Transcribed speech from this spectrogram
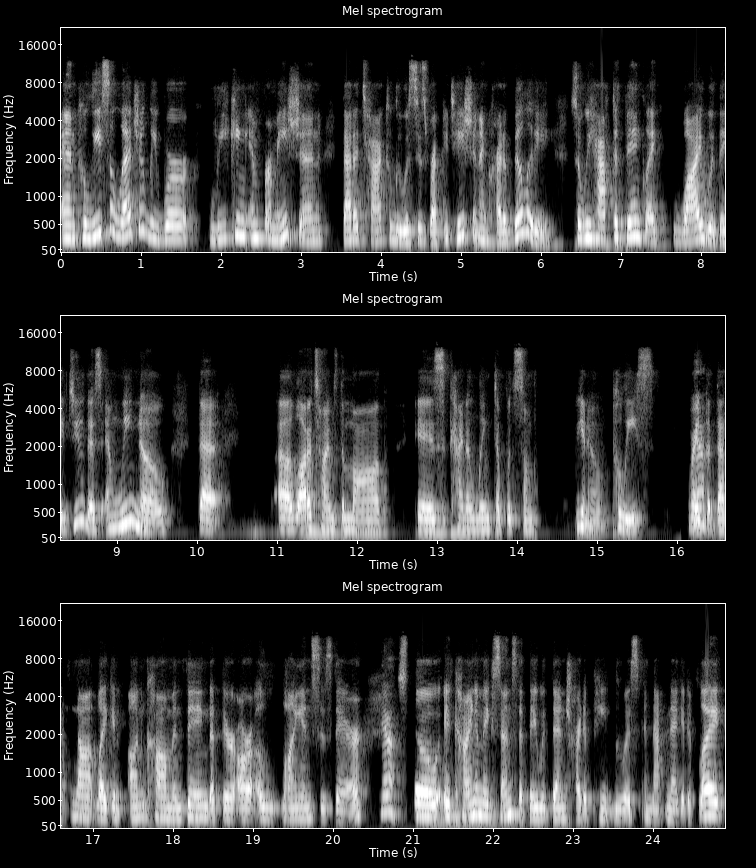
And police allegedly were leaking information that attacked Lewis's reputation and credibility. So we have to think like, why would they do this? And we know that a lot of times the mob is kind of linked up with some, you know, police, right? Yeah. That that's not like an uncommon thing, that there are alliances there. Yeah. So it kind of makes sense that they would then try to paint Lewis in that negative light.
